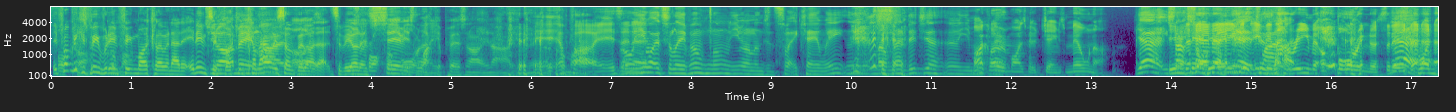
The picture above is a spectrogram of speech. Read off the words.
It's probably because people didn't come think. Michael Owen had it in him to you know what I fucking mean? come out with something oh, like that. To be honest, a serious lack ain't of personality in that argument. you come Oh, on. it is, Oh, isn't you it? wanted to leave? Oh, no, mm, you were on 120k a week. You didn't that, did you? Oh, you Michael. Owen reminds me of James Milner. Yeah, he Yeah, sounds yeah, so yeah, he's, he's in Like- that remit of boringness. Yeah, he? One Do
